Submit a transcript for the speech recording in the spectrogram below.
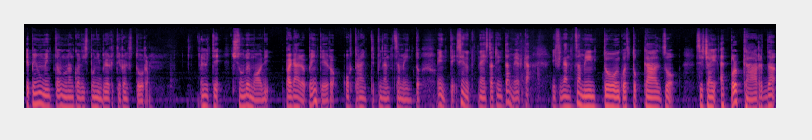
e per il momento non è ancora disponibile il ritiro in store. Ovviamente ci sono due modi pagarlo per intero o tramite finanziamento. Ovviamente, essendo negli Stati Uniti d'America il finanziamento in questo caso, se c'hai Apple Card,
